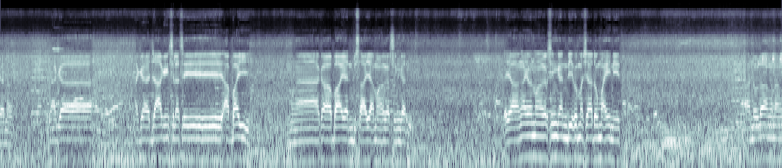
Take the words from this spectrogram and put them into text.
Ah, kasinggan. No? Naga naga-jogging sila si Abay. Mga kabayan Bisaya mga kasinggan. Kaya ngayon mga kasinggan di pa masyadong mainit. Ano lang nang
